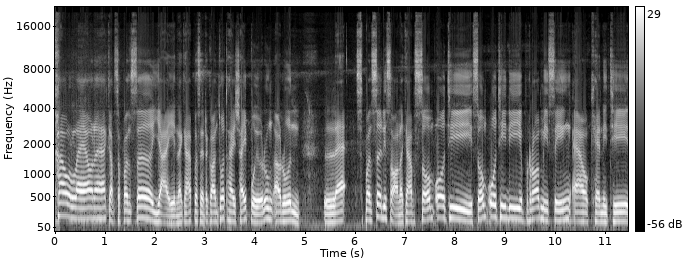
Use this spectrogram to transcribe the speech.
เข้าแล้วนะฮะกับสปอนเซอร์ใหญ่นะครับเกษตรกรทั่วไทยใช้ปุ๋ยรุ่งอรุณ และสปอนเซอร์ที่ 2 นะครับโสมโอทีโสมโอทีดีเพราะมีซิงค์แอลแคนิทีน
